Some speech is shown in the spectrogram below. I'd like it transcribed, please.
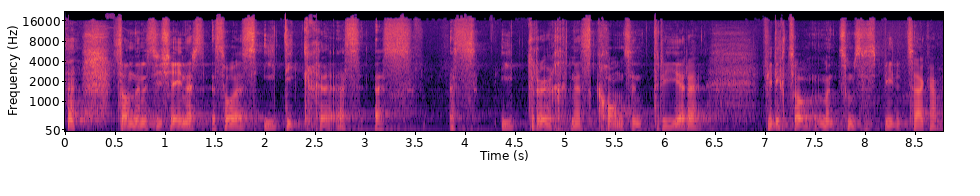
sondern es ist eher so ein Eindicken, ein, ein, ein Eintröchnen, ein Konzentrieren. Vielleicht so, um ein Bild zu sagen,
